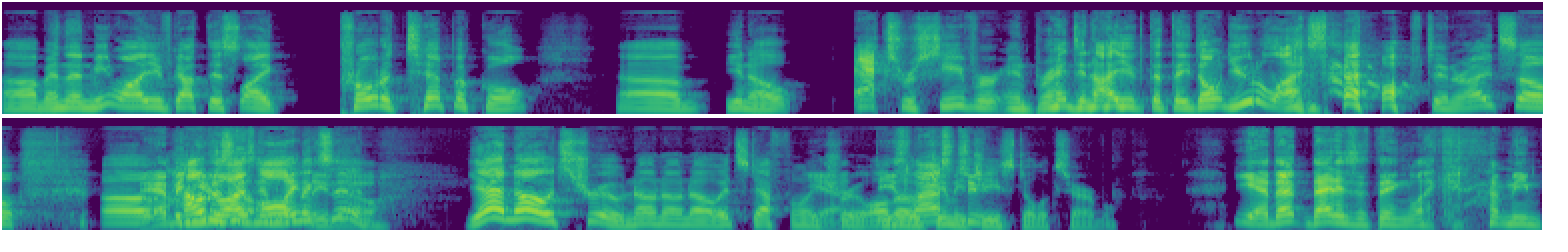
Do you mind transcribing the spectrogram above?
Um, and then meanwhile, you've got this like prototypical, uh, you know, X receiver and Brandon Aiyuk that they don't utilize that often, right? So, uh, They have been how does it all lately, mix though. in? Yeah, no, it's true. No, no, no, it's definitely Yeah, true. Although Jimmy two- G still looks terrible. Yeah, that that is a thing. Like, I mean,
